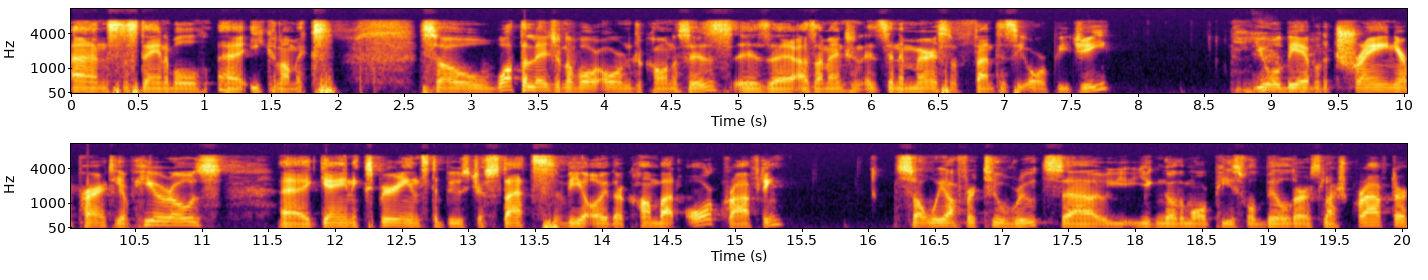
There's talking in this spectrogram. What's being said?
and sustainable uh, economics. So what the Legend of Aurum Draconis is is, uh, as I mentioned, it's an immersive fantasy RPG you will be able to train your party of heroes, uh, gain experience to boost your stats via either combat or crafting. So we offer two routes. Uh, you, can go the more peaceful builder slash crafter,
